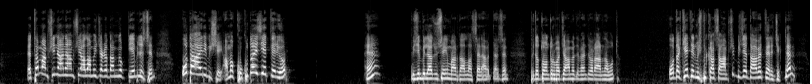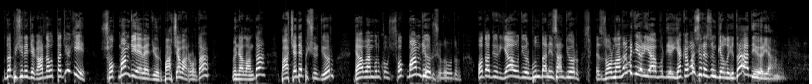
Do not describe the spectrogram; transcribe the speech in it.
e tamam şimdi hani hamsiyi alamayacak adam yok diyebilirsin. O da ayrı bir şey. Ama koku da eziyet veriyor. He? Bizim Bilal Hüseyin vardı Allah selamet versin. Bir de dondurmacı Ahmet Efendi var Arnavut. O da getirmiş bir kasa hamsi. Bize davet verecekler. O da pişirecek. Arnavut da diyor ki sokmam diyor eve diyor. Bahçe var orada. Ön alanda. Bahçede pişir diyor. Ya ben bunu sokmam diyor şudur budur. O da diyor yahu diyor bundan insan diyor e, zorlanır mı diyor ya bu diyor yakama süresim geliyor da diyor ya.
